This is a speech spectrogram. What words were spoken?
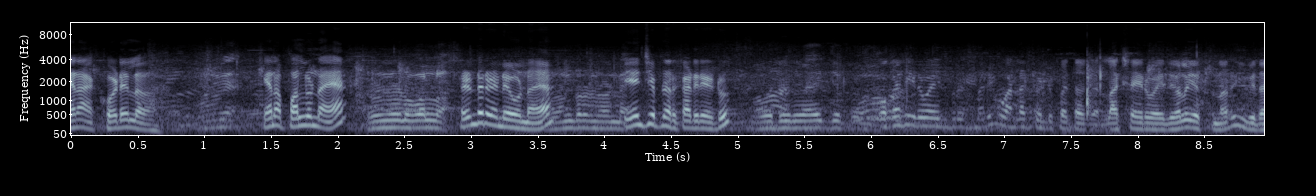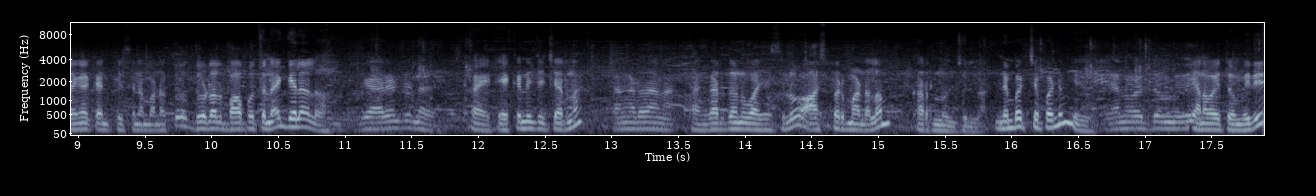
ఏనా కోడేలో? ఏనా పళ్ళు ఉన్నాయా రెండు రెండు వల్ల రెండు రెండే ఉన్నాయా? రెండు రెండు ఏం చెప్పినారు కడి రేటు? ఒకటి ఇరవై ఐదు మరి one lakh twenty five thousand. లక్ష ఇరవై ఐదు వేలు చెప్తున్నారు. ఈ విధంగా కనిపిస్తున్నాయి మనకు. దూడలు బాపుతున్నాయి గెలలో. గ్యారెంటీ ఉన్నది. రైట్. ఎక్కడి నుంచి వచ్చారనా కంగడదాన తంగార్ధన్ వాసస్సులు ఆస్పర్ మండలం కర్నూలు జిల్లా. నెంబర్ చెప్పండి మీది ఎనభై తొమ్మిది. ఎనభై తొమ్మిది.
